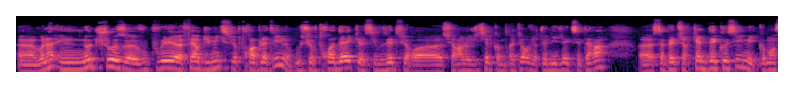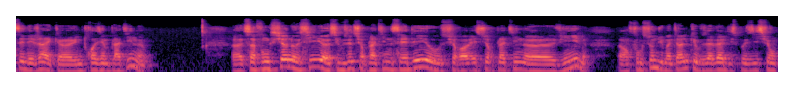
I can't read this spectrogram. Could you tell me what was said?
Voilà, une autre chose, vous pouvez faire du mix sur trois platines ou sur trois decks si vous êtes sur, sur un logiciel comme Tractor, Virtual DJ, etc. ça peut être sur quatre decks aussi, mais commencez déjà avec une troisième platine. Euh, ça fonctionne aussi euh, si vous êtes sur platine CD ou sur, euh, et sur platine vinyle, en fonction du matériel que vous avez à disposition.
